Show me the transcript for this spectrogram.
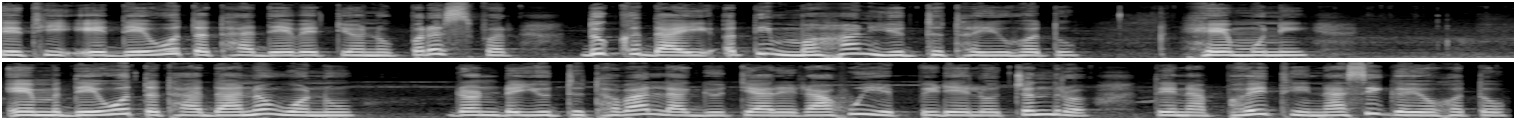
તેથી એ દેવો તથા દેવેત્યોનું પરસ્પર દુઃખદાયી, અતિ મહાન યુદ્ધ થયું હતું. હે મુનિ, એમ દેવો તથા દાનવોનું દંડ યુદ્ધ થવા લાગ્યું ત્યારે રાહુએ પીડેલો ચંદ્ર તેના ભયથી નાસી ગયો હતો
